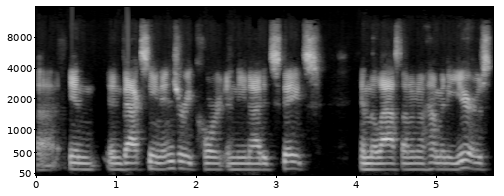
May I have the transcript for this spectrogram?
uh, in in vaccine injury court in the United States in the last I don't know how many years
